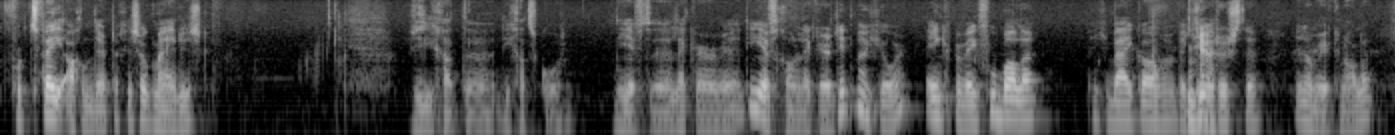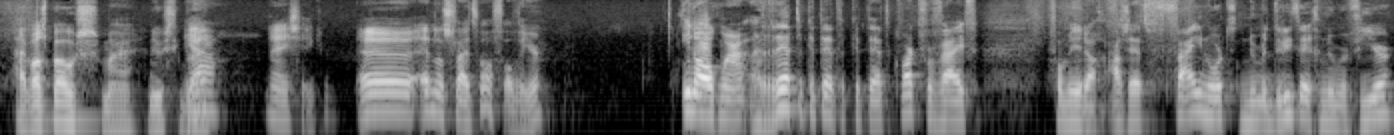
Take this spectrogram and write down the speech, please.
Voor 2,38 is ook mijn risk. Dus die gaat, eh, die gaat scoren. Die heeft, lekker, die heeft gewoon lekker ritmeutje hoor. Eén keer per week voetballen. Beetje bijkomen, een beetje Ja. rusten. En dan weer knallen. Hij was boos, maar nu is hij blij. Ja, nee zeker. Eh, en dan sluiten we af alweer. In Alkmaar, retteketetteketet, kwart voor vijf vanmiddag. AZ Feyenoord, nummer drie tegen nummer vier.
